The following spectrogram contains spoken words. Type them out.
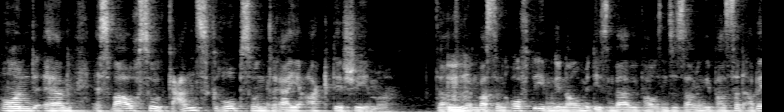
Und ähm, es war auch so ganz grob so ein Drei-Akte-Schema. Mhm. was dann oft eben genau mit diesen Werbepausen zusammengepasst hat, aber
